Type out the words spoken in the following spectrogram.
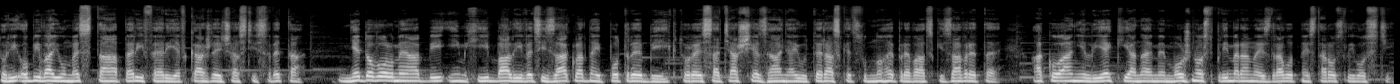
ktorí obývajú mestá a periférie v každej časti sveta. Nedovolme, aby im chýbali veci základnej potreby, ktoré sa ťažšie zháňajú teraz, keď sú mnohé prevádzky zavreté, ako ani lieky a najmä možnosť primeranej zdravotnej starostlivosti.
